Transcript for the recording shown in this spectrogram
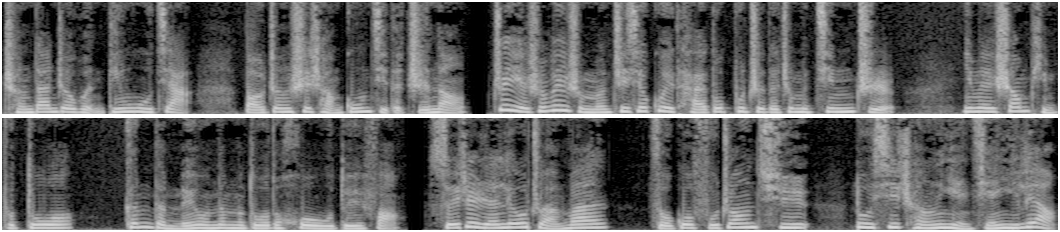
承担着稳定物价、保证市场供给的职能。这也是为什么这些柜台都布置得这么精致，因为商品不多，根本没有那么多的货物堆放。随着人流转弯，走过服装区，陆西城眼前一亮。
